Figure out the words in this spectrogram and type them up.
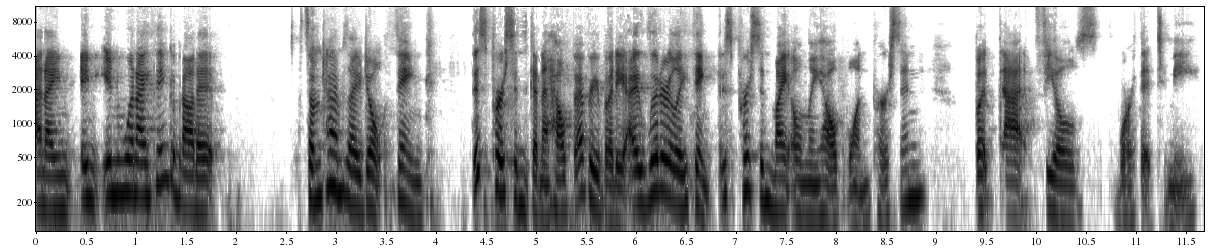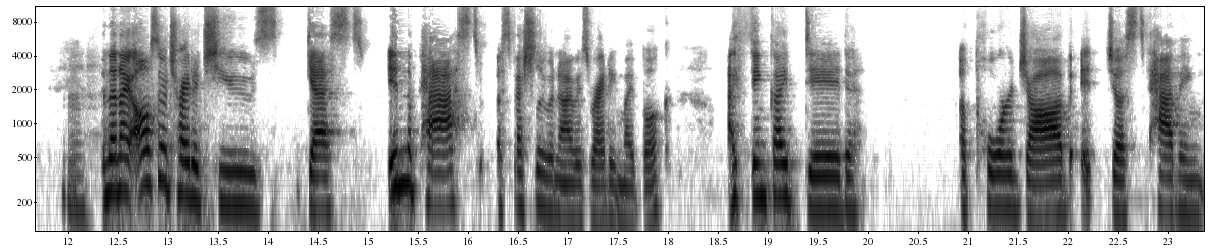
and I and, and when I think about it, sometimes I don't think this person's going to help everybody. I literally think this person might only help one person, but that feels worth it to me. Mm. And then I also try to choose guests in the past, especially when I was writing my book. I think I did a poor job at just having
